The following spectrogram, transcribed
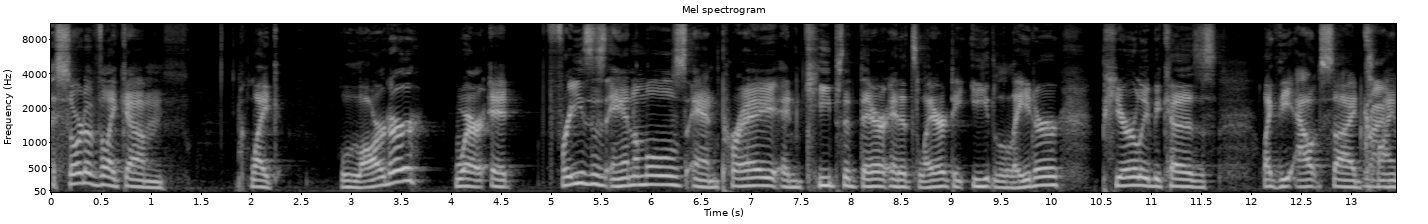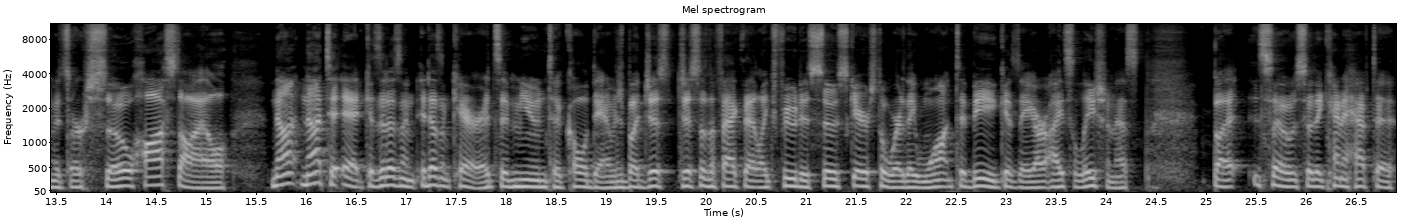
a sort of like um like larder where it freezes animals and prey and keeps it there in its lair to eat later purely because like the outside climates are so hostile. Not not to it because it doesn't it doesn't care. It's immune to cold damage but just just to the fact that like food is so scarce to where they want to be because they are isolationists. But so so they kind of have to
